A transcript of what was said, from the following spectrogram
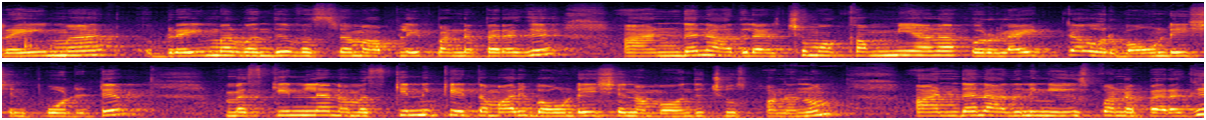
பிரைமர் பிரைமர் வந்து ஃபஸ்ட் நம்ம அப்ளை பண்ண பிறகு அண்ட் தென் அதில் சும்மா கம்மியான ஒரு லைட்டாக ஒரு பவுண்டேஷன் போட்டுட்டு நம்ம ஸ்கின்ல நம்ம ஸ்கின்னுக்கு ஏற்ற மாதிரி பவுண்டேஷன் நம்ம வந்து சூஸ் பண்ணணும். அண்ட் தென் அதை நீங்கள் யூஸ் பண்ண பிறகு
